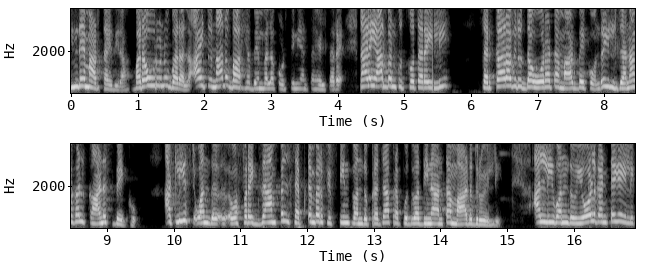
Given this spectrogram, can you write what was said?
ಹಿಂದೆ ಮಾಡ್ತಾ ಇದ್ದೀರಾ? ಬರೋವ್ರು ಬರಲ್ಲ. ಆಯ್ತು, ನಾನು ಬಾಹ್ಯ ಬೆಂಬಲ ಕೊಡ್ತೀನಿ ಅಂತ ಹೇಳ್ತಾರೆ. ನಾಳೆ ಯಾರು ಬಂದು ಕುತ್ಕೋತಾರೆ ಇಲ್ಲಿ? ಸರ್ಕಾರ ವಿರುದ್ಧ ಹೋರಾಟ ಮಾಡ್ಬೇಕು ಅಂದ್ರೆ ಇಲ್ಲಿ ಜನಗಳು ಕಾಣಿಸ್ಬೇಕು. ಅಟ್ಲೀಸ್ಟ್ ಒಂದು ಫಾರ್ ಎಕ್ಸಾಂಪಲ್ ಸೆಪ್ಟೆಂಬರ್ ಫಿಫ್ಟೀನ್ತ್ ಒಂದು ಪ್ರಜಾಪ್ರಭುತ್ವ ದಿನ ಅಂತ ಮಾಡಿದ್ರು ಇಲ್ಲಿ. ಅಲ್ಲಿ ಒಂದು ಏಳು ಗಂಟೆಗೆ ಇಲ್ಲಿ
